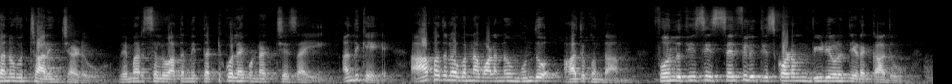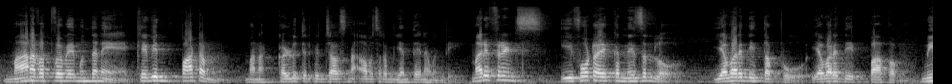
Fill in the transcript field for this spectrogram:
తనువు చాలించాడు. విమర్శలు అతన్ని తట్టుకోలేకుండా చేశాయి. అందుకే ఆపదలో ఉన్న వాళ్ళను ముందు ఆదుకుందాం. ఫోన్లు తీసి సెల్ఫీలు తీసుకోవడం వీడియోలు తీయడం కాదు. మానవత్వమే ముందనే కెవిన్ పాఠం మన కళ్ళు తెరిపించాల్సిన అవసరం ఎంతైనా ఉంది. మరి ఫ్రెండ్స్ ఈ ఫోటో యొక్క నిజంలో ఎవరిది తప్పు ఎవరిది పాపం? మీ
